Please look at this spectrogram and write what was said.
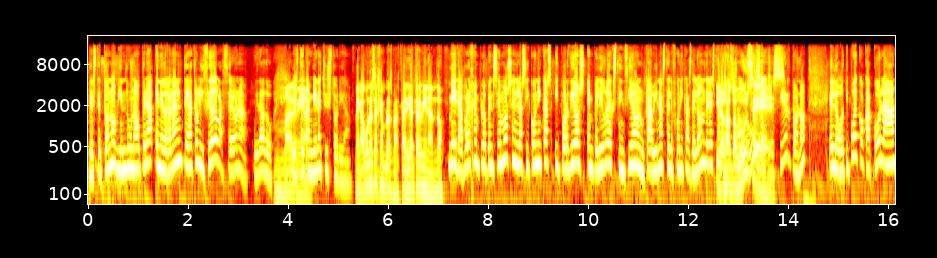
de este tono viendo una ópera en el Gran Teatro Liceo de Barcelona. Cuidado. Madre y este también ha hecho historia. Venga, algunos ejemplos más para ir terminando. Mira, por ejemplo, pensemos en las icónicas y por Dios en peligro de extinción cabinas telefónicas de Londres. Y los autobuses. Es cierto, ¿no? El logotipo de Coca-Cola,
